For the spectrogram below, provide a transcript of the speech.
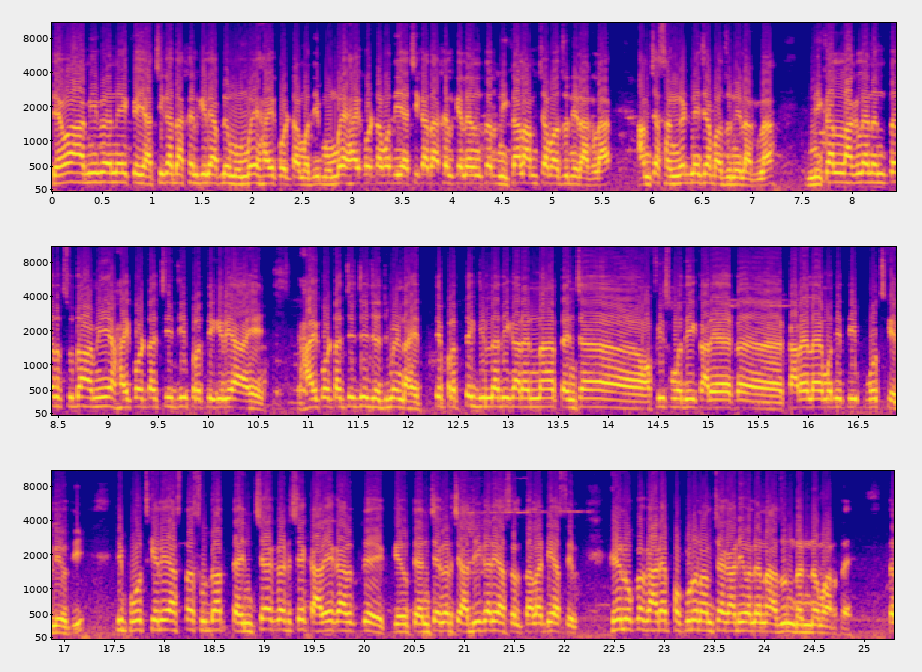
तेव्हा आम्ही पण एक याचिका दाखल केली आपल्या मुंबई हायकोर्टामध्ये. मुंबई हायकोर्टामध्ये याचिका दाखल केल्यानंतर निकाल आमच्या बाजूने लागला. आमच्या संघटनेच्या बाजूने लागला. निकाल लागल्यानंतर सुद्धा आम्ही हायकोर्टाची जी प्रतिक्रिया आहे हायकोर्टाचे जे जजमेंट आहेत ते प्रत्येक जिल्हाधिकाऱ्यांना त्यांच्या ऑफिसमध्ये कार्य कार्यालयामध्ये ती पोच केली होती. ती पोच केली असता सुद्धा त्यांच्याकडचे कार्यकर्ते किंवा त्यांच्याकडचे अधिकारी असेल तलाठी असेल हे लोक गाड्या पकडून आमच्या गाडीवाल्यांना अजून दंड मारत आहे तर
